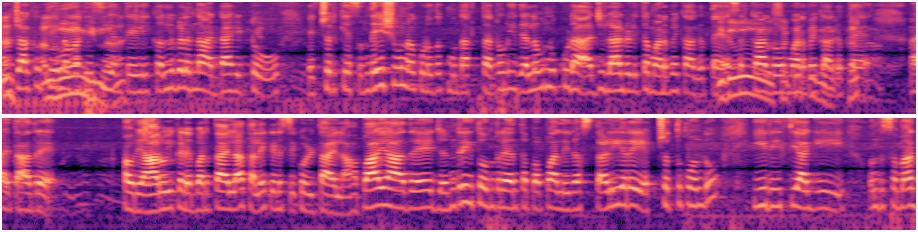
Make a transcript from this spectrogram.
ಮುಂಜಾಗ್ರತೆಯನ್ನು ವಹಿಸಿ ಅಂತೇಳಿ ಕಲ್ಲುಗಳನ್ನ ಅಡ್ಡ ಇಟ್ಟು ಎಚ್ಚರಿಕೆ ಸಂದೇಶವನ್ನ ಕೊಡೋದಕ್ಕೆ ಮುಂದಾಗ್ತಾರೆ. ನೋಡಿ ಇದೆಲ್ಲವನ್ನೂ ಕೂಡ ಜಿಲ್ಲಾಡಳಿತ ಮಾಡಬೇಕಾಗತ್ತೆ ಸರ್ಕಾರದವ್ರು ಮಾಡಬೇಕಾಗತ್ತೆ. ಆಯ್ತಾ ಆದ್ರೆ ಅವ್ರು ಯಾರೂ ಈ ಕಡೆ ಬರ್ತಾ ಇಲ್ಲ ತಲೆ ಕೆಡಿಸಿಕೊಳ್ತಾ ಇಲ್ಲ. ಅಪಾಯ ಆದರೆ ಜನರಿಗೆ ತೊಂದರೆ ಅಂತ ಪಾಪ ಅಲ್ಲಿನ ಸ್ಥಳೀಯರೇ ಎಚ್ಚೆತ್ತುಕೊಂಡು ಈ ರೀತಿಯಾಗಿ ಒಂದು ಸಮಾಜ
